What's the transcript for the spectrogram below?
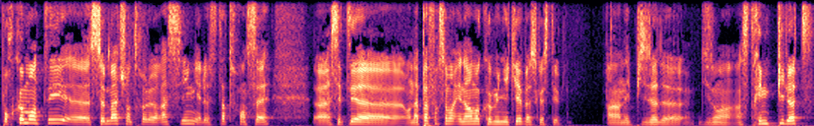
pour commenter euh, ce match entre le Racing et le Stade français. Euh, c'était, euh, on n'a pas forcément énormément communiqué parce que c'était un épisode, disons un, stream pilote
